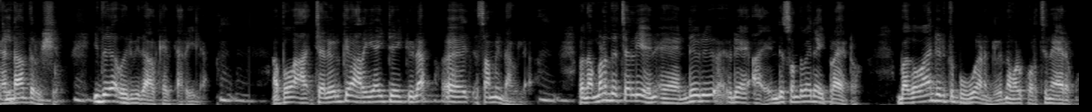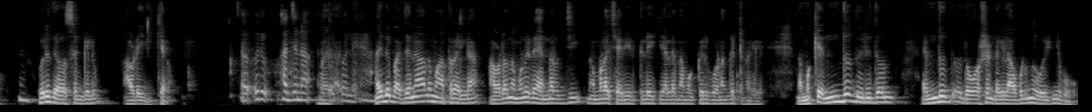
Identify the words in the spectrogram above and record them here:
രണ്ടാമത്തെ വിഷയം. ഇത് ഒരുവിധ ആൾക്കാർക്ക് അറിയില്ല. അപ്പോൾ ചിലവർക്ക് അറിയായിട്ടേക്കില്ല സമയം ഉണ്ടാവില്ല അപ്പോൾ അപ്പം നമ്മളെന്താ വെച്ചാൽ എന്റെ ഒരു ഒരു എന്റെ സ്വന്തമായ ഒരു അഭിപ്രായം കേട്ടോ. ഭഗവാന്റെ അടുത്ത് പോവുകയാണെങ്കിൽ നമ്മൾ കുറച്ച് നേരം ഒരു ദിവസമെങ്കിലും അവിടെ ഇരിക്കണം. ഒരു ഭജന. അതായത് ഭജന എന്ന് മാത്രമല്ല അവിടെ നമ്മളൊരു എനർജി നമ്മളെ ശരീരത്തിലേക്ക് അല്ലെങ്കിൽ നമുക്കൊരു ഗുണം കിട്ടണമെങ്കിൽ നമുക്ക് എന്ത് ദുരിതം എന്ത് ദോഷം ഉണ്ടെങ്കിലും അവിടുന്ന് ഒഴിഞ്ഞു പോകും.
